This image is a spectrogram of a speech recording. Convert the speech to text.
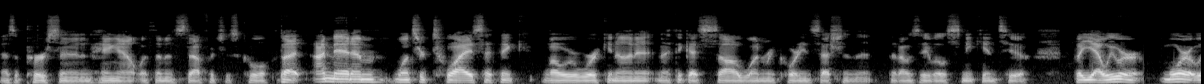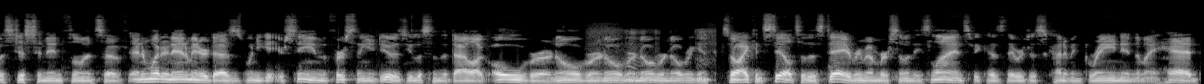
as a person and hang out with him and stuff, which is cool. But I met him once or twice, I think, while we were working on it. And I think I saw one recording session that, that I was able to sneak into. But yeah, we were more, it was just an influence of, and what an animator does is when you get your scene, the first thing you do is you listen to the dialogue over and over and over and over and over again. So I can still to this day remember some of these lines because they were just kind of ingrained into my head.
